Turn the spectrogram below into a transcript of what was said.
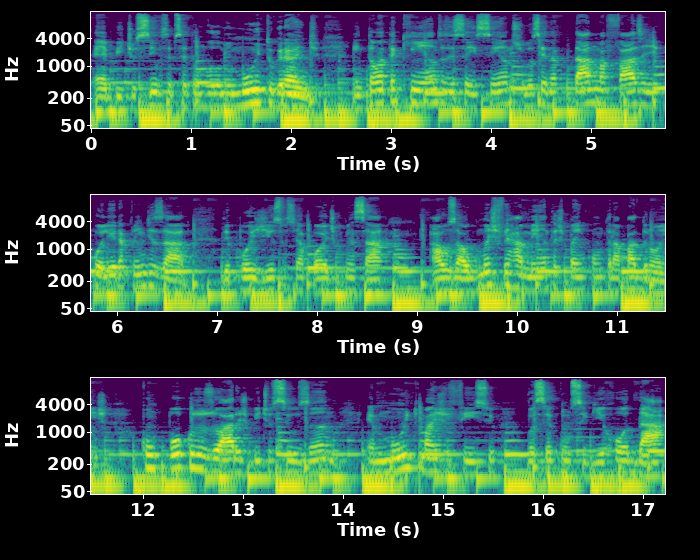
é, B2C, você precisa ter um volume muito grande. Então, até 500 e 600, você ainda está numa fase de colher aprendizado. Depois disso, você já pode começar a usar algumas ferramentas para encontrar padrões com poucos usuários B2C usando, é muito mais difícil você conseguir rodar,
